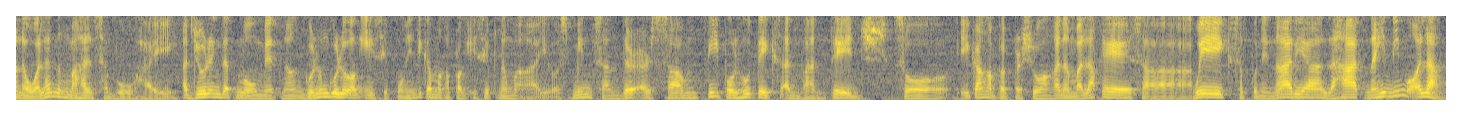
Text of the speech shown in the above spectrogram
nawalan ng mahal sa buhay, at during that moment na gulong-gulo ang isip mo, hindi ka makapag-isip ng maayos, minsan there are some people who takes advantage. So, ika nga, papresyuhan ka ng malaki sa wake, sa puninarya, lahat na hindi mo alam.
